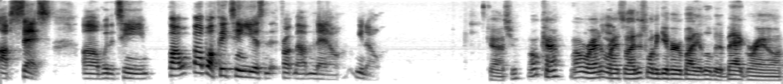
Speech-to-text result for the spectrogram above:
obsessed uh, with the team. About, about 15 years from now, you know. Got you. Okay. All right. All right. So I just want to give everybody a little bit of background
